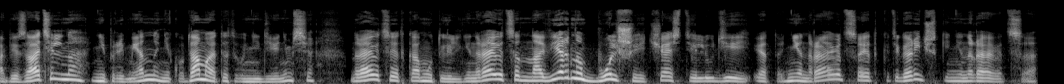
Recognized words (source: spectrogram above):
Обязательно, непременно, никуда мы от этого не денемся. Нравится это кому-то или не нравится. Наверное, большей части людей это не нравится. Это категорически не нравится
